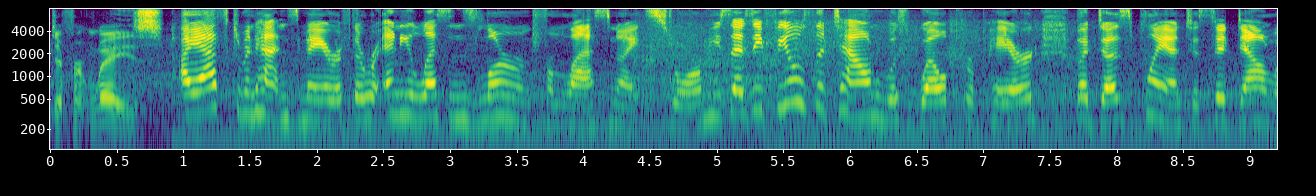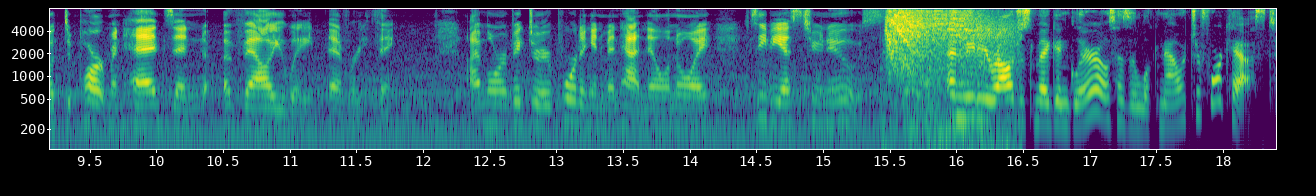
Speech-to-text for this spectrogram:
different ways. I asked Manhattan's mayor if there were any lessons learned from last night's storm. He says he feels the town was well prepared, but does plan to sit down with department heads and evaluate everything. I'm Lauren Victory reporting in Manhattan, Illinois, CBS 2 News. And meteorologist Megan Glaros has a look now at your forecast.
